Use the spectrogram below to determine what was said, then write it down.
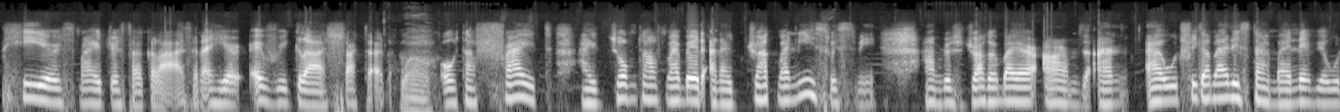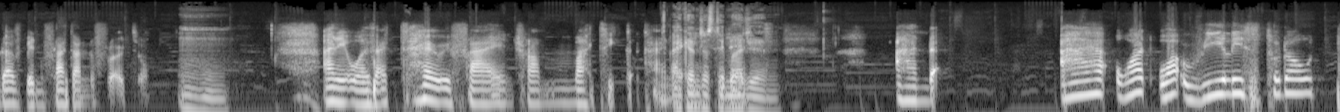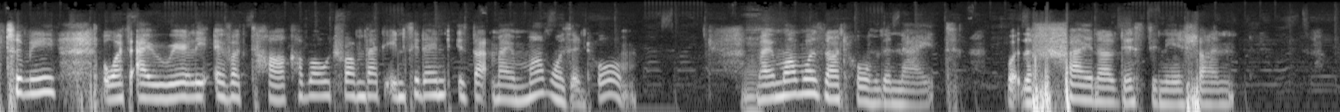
pierce my dresser glass, and I hear every glass shattered. Wow. Out of fright, I jumped off my bed and I dragged my niece with me. I'm just dragging her by her arms, and I would figure by this time my nephew would have been flat on the floor too. hmm And it was a terrifying, traumatic kind of I can just imagine. and I what what really stood out to me, what I rarely ever talk about from that incident is that my mom wasn't home. Mm. My mom was not home the night, but the final destination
